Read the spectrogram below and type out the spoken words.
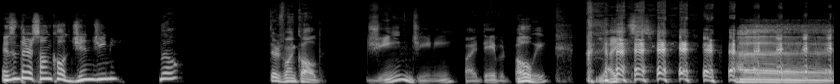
Isn't there a song called Gin Genie? No. There's one called Jean Genie by David Oh, Bowie. Yikes. Uh,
